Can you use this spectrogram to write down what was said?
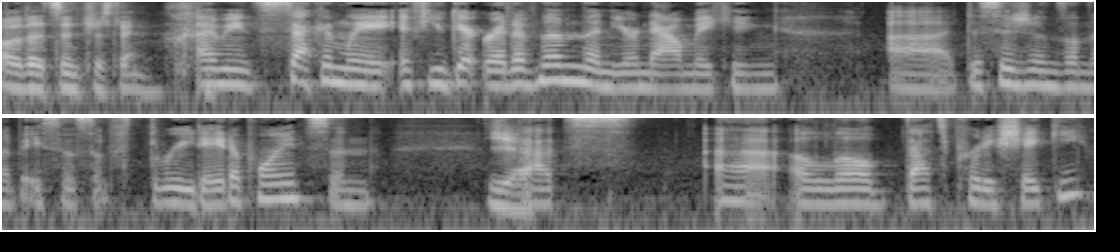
Oh, that's interesting. I mean, secondly, if you get rid of them, then you're now making uh, decisions on the basis of three data points, and Yeah. that's uh, a little that's pretty shaky.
